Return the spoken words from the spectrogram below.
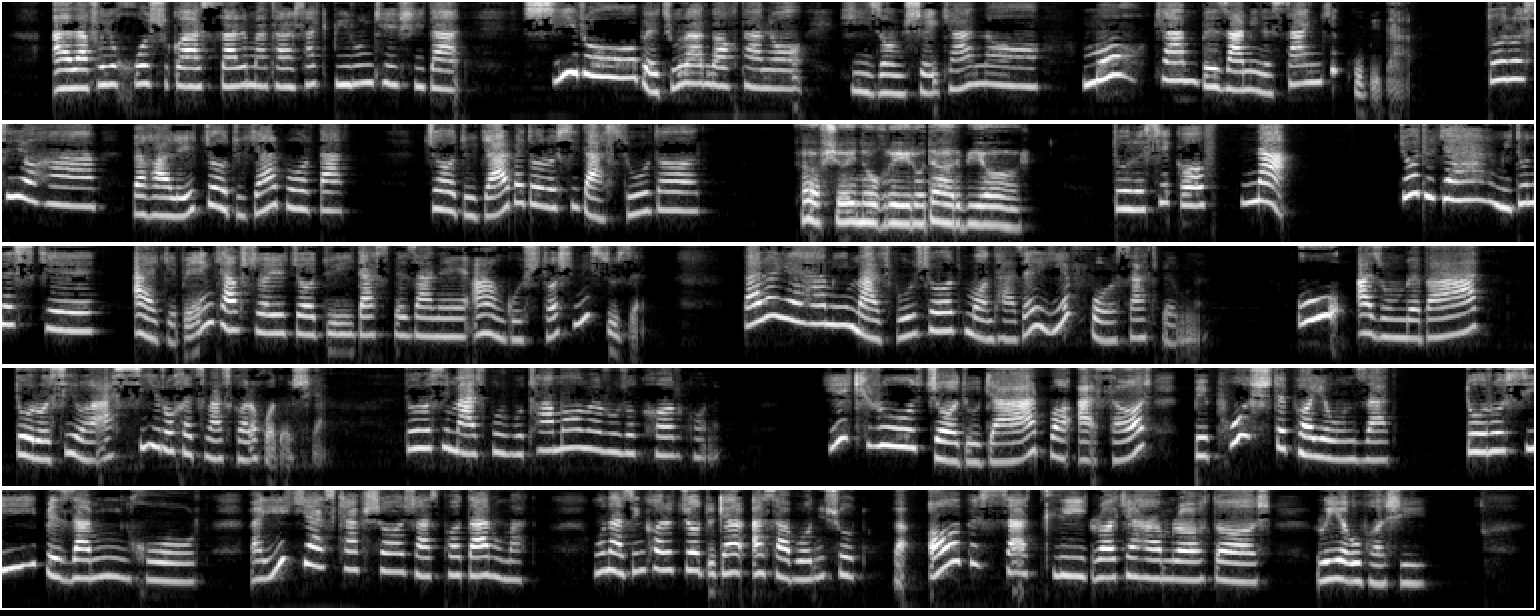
علفای خشک از سر مترسک بیرون کشیدن. شیر رو به طور انداختن و هیزم شکن و محکم به زمین سنگی کوبیدن. درستی هم به قلعه جادوگر بردن. جادوگر به درستی دستور داد. کفشای نقره ای رو در بیار. درستی گفت نه. جادوگر می‌دونست که اگه به این کفشای جادویی دست بزنه انگشتاش میسوزه. برای همین مجبور شد منتظر یه فرصت بمونه. او از اون به بعد درستی رو اسیر و خدمتکار خودش کرد. درستی مجبور بود تمام روز رو کار کنه. یک روز جادوگر با اساش به پشت پای اون زد. درستی به زمین خورد و یکی از کفشاش از پا در اومد. اون از این کار جادوگر عصبانی شد و آب سطلی را که همراه داشت روی او پاشید.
